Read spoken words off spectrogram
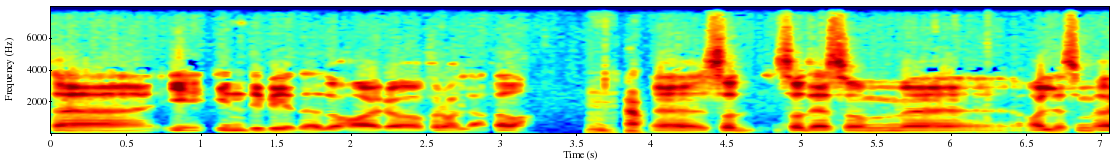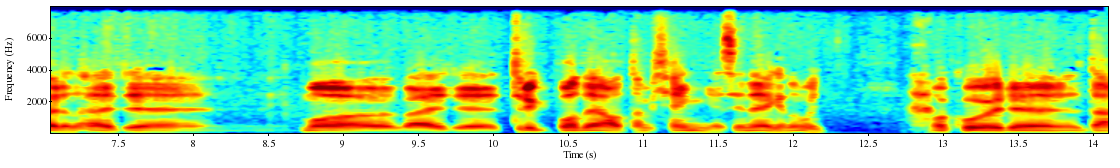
til individet du har å forholde deg til. da. Mm. Ja. Så, så, det som alle som hører det her, må være trygge på, det er at de kjenner sin egen hund. Og hvor de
